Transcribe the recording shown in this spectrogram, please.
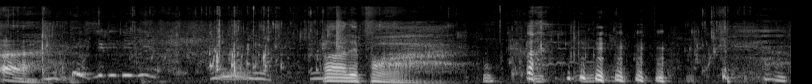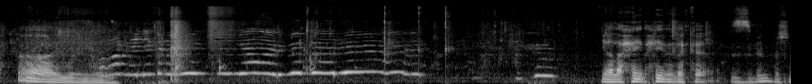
آه. يلا حيد حيد هذاك الزبل باش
